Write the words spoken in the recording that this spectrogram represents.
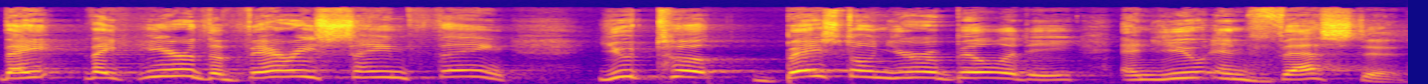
They, they hear the very same thing. You took based on your ability and you invested,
